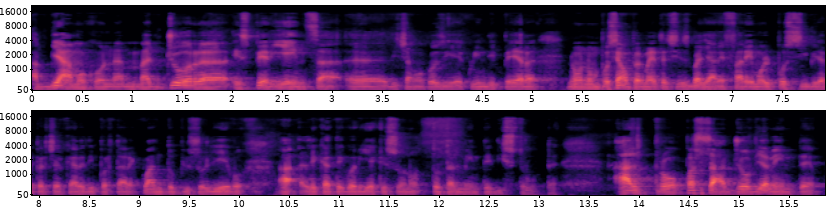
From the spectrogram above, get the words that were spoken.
abbiamo con maggior esperienza, eh, diciamo così, e quindi per, no, non possiamo permetterci di sbagliare, faremo il possibile per cercare di portare quanto più sollievo alle categorie che sono totalmente distrutte. Altro passaggio ovviamente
